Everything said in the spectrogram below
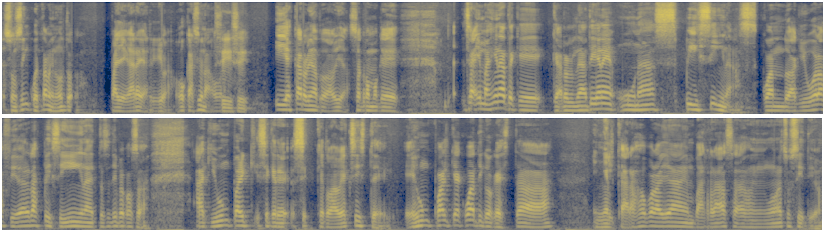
son 50 minutos para llegar ahí arriba, o casi una hora. Sí, sí. Y es Carolina todavía. O sea, como que. O sea, imagínate que Carolina tiene unas piscinas. Cuando aquí hubo la fiebre de las piscinas y todo ese tipo de cosas. Aquí hubo un parque se cree, que todavía existe. Es un parque acuático que está en el carajo por allá, en Barraza o en uno de esos sitios.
